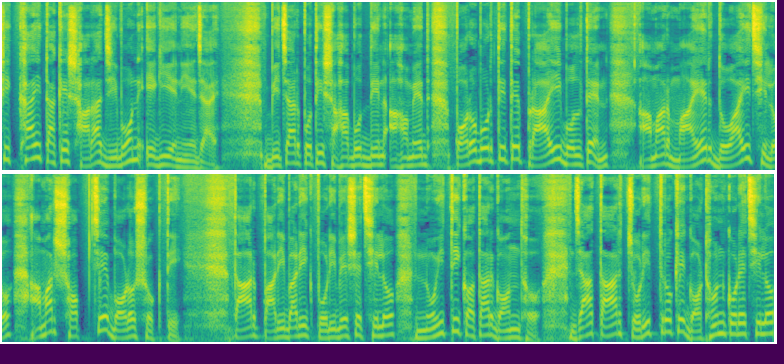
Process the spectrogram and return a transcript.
শিক্ষাই তাকে সারা জীবন এগিয়ে নিয়ে যায়। বিচারপতি শাহাবুদ্দিন আহমেদ পরবর্তীতে প্রায়ই বলতেন, আমার মায়ের দোয়াই ছিল আমার সবচেয়ে বড় শক্তি। তার পারিবারিক পরিবেশে ছিল নৈতিকতার গন্ধ, যা তার চরিত্রকে গঠন করেছিল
